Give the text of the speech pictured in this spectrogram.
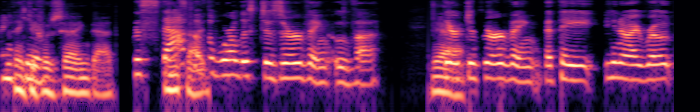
thank, thank you. you. for sharing that. The staff insight. of the world is deserving, Uwe yeah. they're deserving that they you know i wrote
